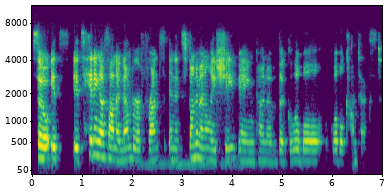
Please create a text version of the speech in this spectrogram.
So it's it's hitting us on a number of fronts and it's fundamentally shaping kind of the global global context.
